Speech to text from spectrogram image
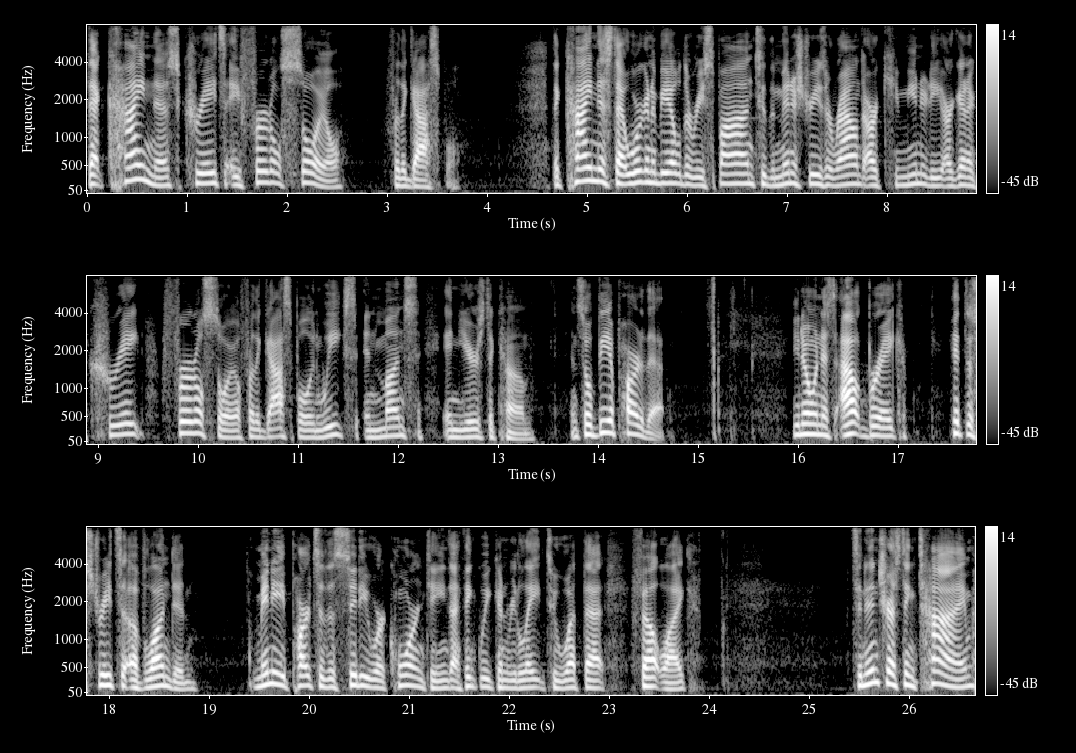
that kindness creates a fertile soil for the gospel. The kindness that we're going to be able to respond to the ministries around our community are going to create fertile soil for the gospel in weeks and months and years to come. And so be a part of that. You know, when this outbreak hit the streets of London, many parts of the city were quarantined. I think we can relate to what that felt like. It's an interesting time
